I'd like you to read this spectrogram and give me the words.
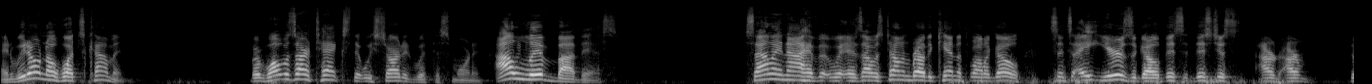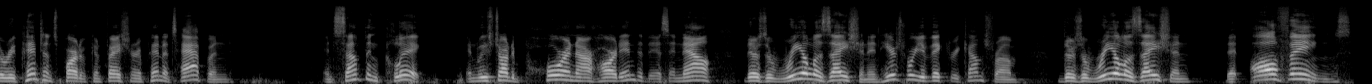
And we don't know what's coming. But what was our text that we started with this morning? I'll live by this. Sally and I have, as I was telling Brother Kenneth a while ago, since eight years ago, this, this just, our, our, the repentance part of confession and repentance happened, and something clicked, and we started pouring our heart into this, and now there's a realization, and here's where your victory comes from there's a realization that all things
